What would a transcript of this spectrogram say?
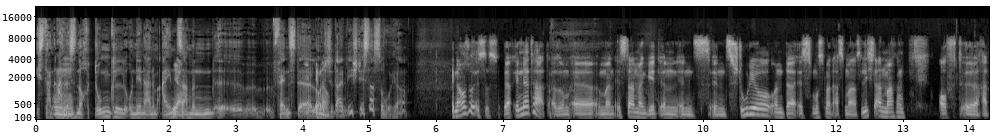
Ist dann mhm. alles noch dunkel und in einem einsamen ja. äh, Fenster genau. leuchtet ein Licht. Ist das so, ja? Genau so ist es. Ja, in der Tat. Also äh, man ist dann, man geht in, ins, ins Studio und da ist, muss man erstmal das Licht anmachen. Oft äh, hat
